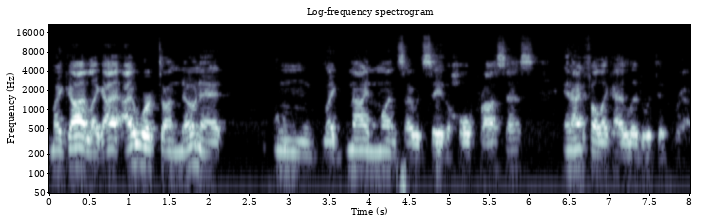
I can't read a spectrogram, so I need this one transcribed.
my God, like I, I worked on NoNet mm, like nine months, I would say the whole process, and I felt like I lived with it forever.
